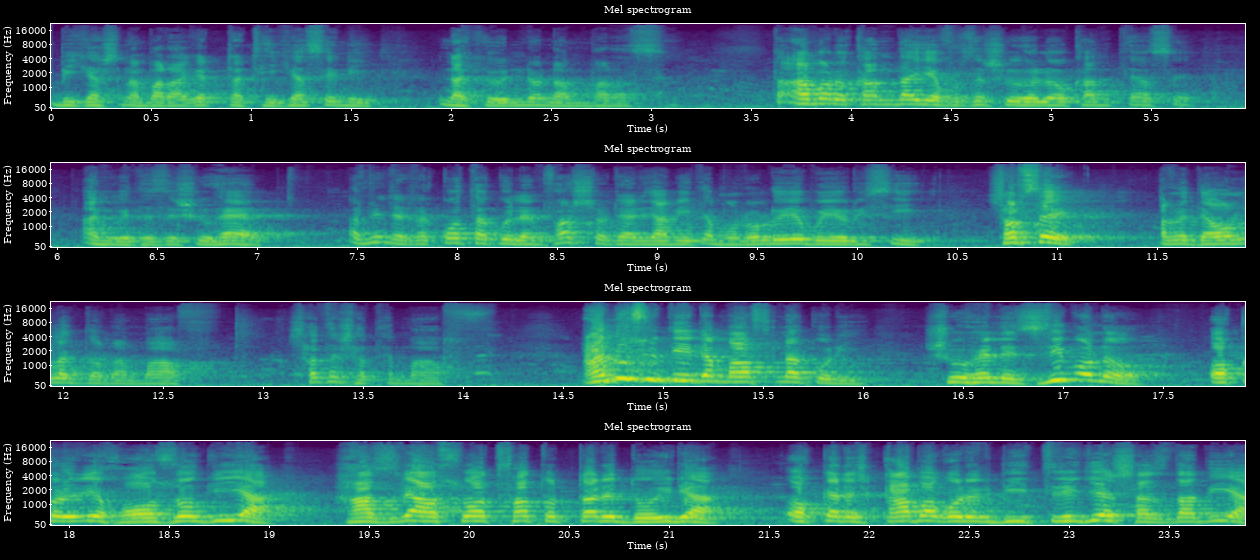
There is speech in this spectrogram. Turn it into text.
বিকাশ নাম্বার আগেরটা ঠিক আছে নি? নাকি অন্য নাম্বার আছে? তা আমারও কান্দাইয়া পড়ছে, সুহেলও কানতে আছে। আমি কইতেছি, সুহেল, আপনি একটা কথা কইলেন ফার্স্ট টাইম আমি এটা মনে লইয়ে বইয়ে রইছি। সবসে আপনি দেওয়ার লাগতো না, মাফ। সাথে সাথে মাফ। আমি যদি এটা মাফ না করি সুহেলে জীবনও অকরে যদি হজ গিয়া, হাজরা আসওয়াত ফাতরটারে দইরা, অকারে কাবাগরের ভিতরে গিয়া সাজদা দিয়া,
